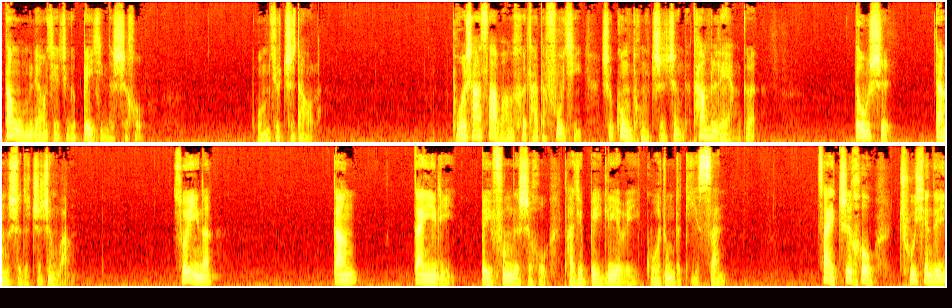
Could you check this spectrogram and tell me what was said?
当我们了解这个背景的时候，我们就知道了，博沙萨王和他的父亲是共同执政的，他们两个都是当时的执政王。所以呢，当但以里被封的时候，他就被列为国中的第三。在之后出现的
